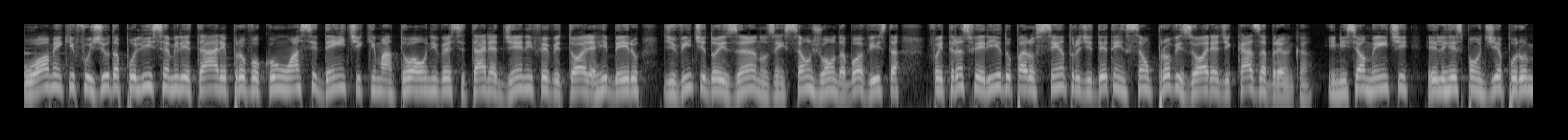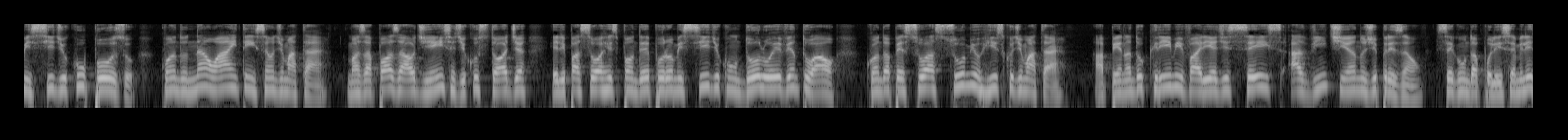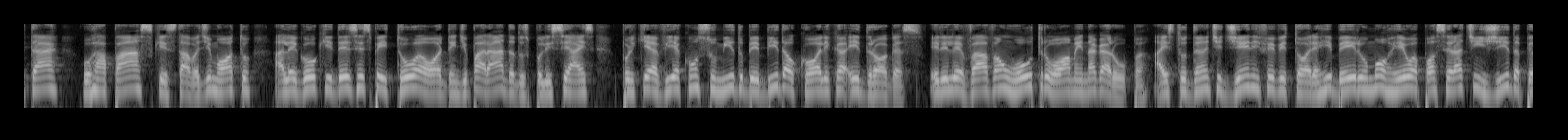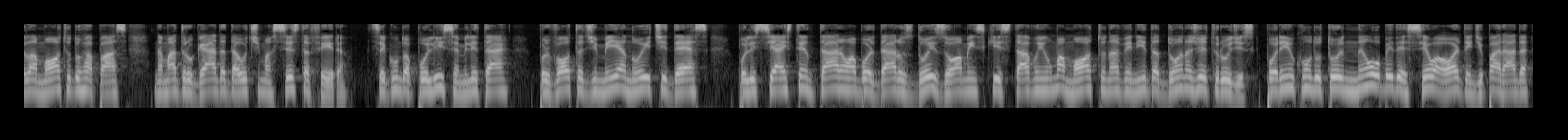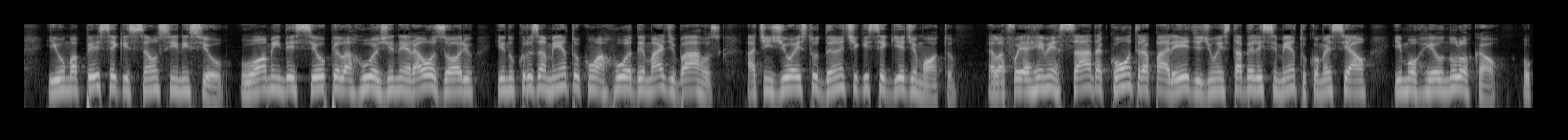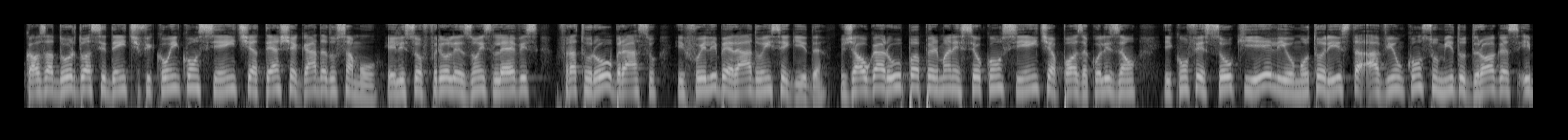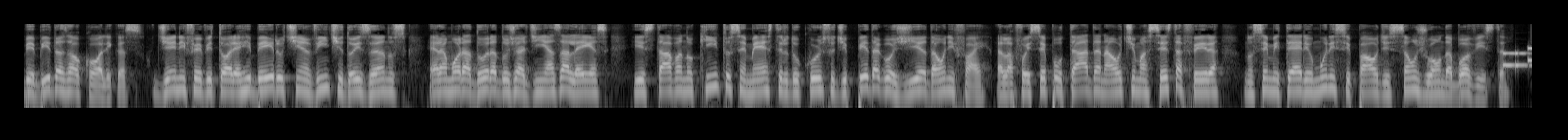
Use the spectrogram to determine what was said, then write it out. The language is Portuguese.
O homem que fugiu da polícia militar e provocou um acidente que matou a universitária Jennifer Vitória Ribeiro, de 22 anos, em São João da Boa Vista, foi transferido para o Centro de Detenção Provisória de Casa Branca. Inicialmente, ele respondia por homicídio culposo, quando não há intenção de matar. Mas após a audiência de custódia, ele passou a responder por homicídio com dolo eventual, quando a pessoa assume o risco de matar. A pena do crime varia de 6 a 20 anos de prisão. Segundo a Polícia Militar, o rapaz, que estava de moto, alegou que desrespeitou a ordem de parada dos policiais porque havia consumido bebida alcoólica e drogas. Ele levava um outro homem na garupa. A estudante Jennifer Vitória Ribeiro morreu após ser atingida pela moto do rapaz na madrugada da última sexta-feira. Segundo a Polícia Militar, por volta de meia-noite e dez, policiais tentaram abordar os dois homens que estavam em uma moto na Avenida Dona Gertrudes, porém o condutor não obedeceu a ordem de parada e uma perseguição se iniciou. O homem desceu pela rua General Osório e, no cruzamento com a rua Demar de Barros, atingiu a estudante que seguia de moto. Ela foi arremessada contra a parede de um estabelecimento comercial e morreu no local. O causador do acidente ficou inconsciente até a chegada do SAMU. Ele sofreu lesões leves, fraturou o braço e foi liberado em seguida. Já o garupa permaneceu consciente após a colisão e confessou que ele e o motorista haviam consumido drogas e bebidas alcoólicas. Jennifer Vitória Ribeiro tinha 22 anos, era moradora do Jardim Azaleias e estava no quinto semestre do curso de Pedagogia da Unify. Ela foi sepultada na última sexta-feira no cemitério municipal de São João da Boa Vista. Liste.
